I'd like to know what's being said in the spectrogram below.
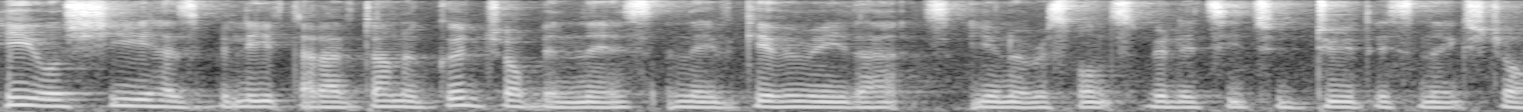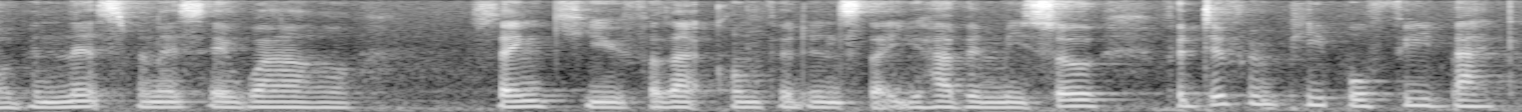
he or she has believed that I've done a good job in this and they've given me that, you know, responsibility to do this next job. And that's when I say, wow, thank you for that confidence that you have in me. So for different people, feedback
